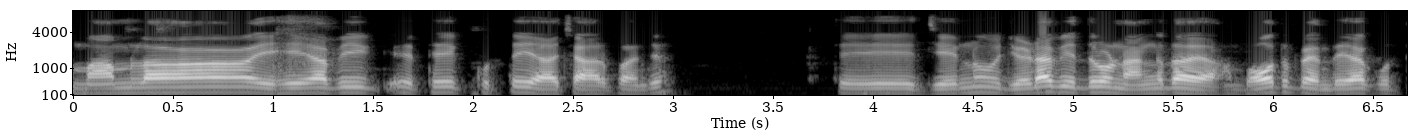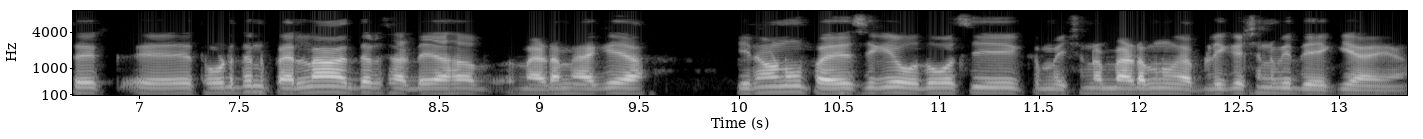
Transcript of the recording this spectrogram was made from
ਮਾਮਲਾ ਇਹ ਆ ਵੀ ਇੱਥੇ ਕੁੱਤੇ ਆ ਚਾਰ ਪੰਜ ਤੇ ਜਿਹਨੂੰ ਜਿਹੜਾ ਵੀ ਇਧਰੋਂ ਲੰਘਦਾ ਆ, ਬਹੁਤ ਪੈਂਦੇ ਆ ਕੁੱਤੇ। ਇਹ ਥੋੜੇ ਦਿਨ ਪਹਿਲਾਂ ਇੱਧਰ ਸਾਡੇ ਆ ਮੈਡਮ ਹੈਗੇ ਆ ਇਹਨਾਂ ਨੂੰ ਪਏ ਸੀਗੇ, ਉਦੋਂ ਅਸੀਂ ਕਮਿਸ਼ਨਰ ਮੈਡਮ ਨੂੰ ਐਪਲੀਕੇਸ਼ਨ ਵੀ ਦੇ ਕੇ ਆਏ ਆ।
